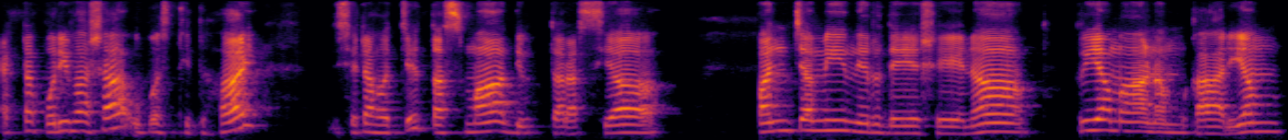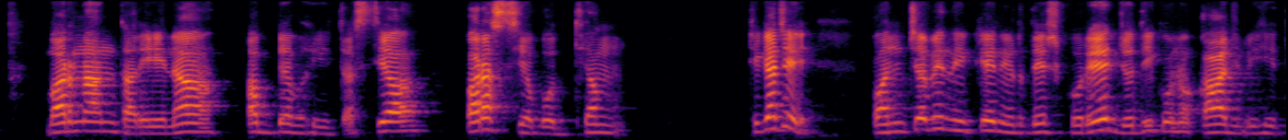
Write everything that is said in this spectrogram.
একটা পরিভাষা উপস্থিত হয় সেটা হচ্ছে তসমা দ্যুত্তরস্য পঞ্চমী নির্দেশেন ক্রিয়মাণম কার্যম বর্ণান্তরেণ অব্যবহিতস্য পরস্য বোধ্যম ঠিক আছে? পঞ্চমীকে নির্দেশ করে যদি কোনো কাজ বিহিত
